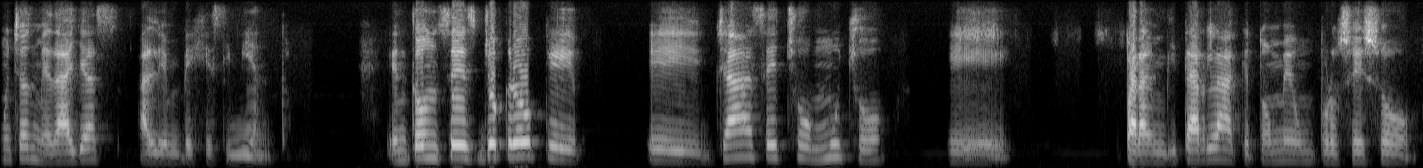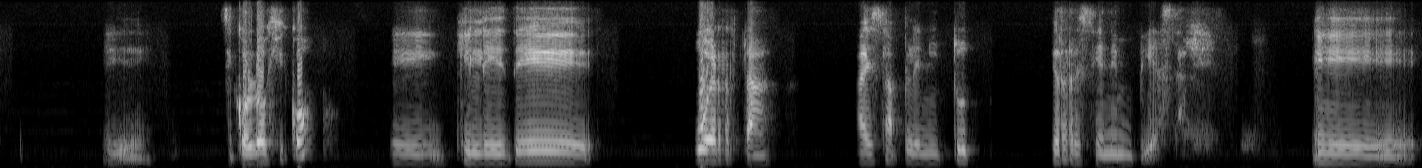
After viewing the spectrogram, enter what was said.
muchas medallas al envejecimiento. Entonces, yo creo que eh, ya has hecho mucho eh, para invitarla a que tome un proceso psicológico que le dé puerta a esa plenitud recién empieza. Eh,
